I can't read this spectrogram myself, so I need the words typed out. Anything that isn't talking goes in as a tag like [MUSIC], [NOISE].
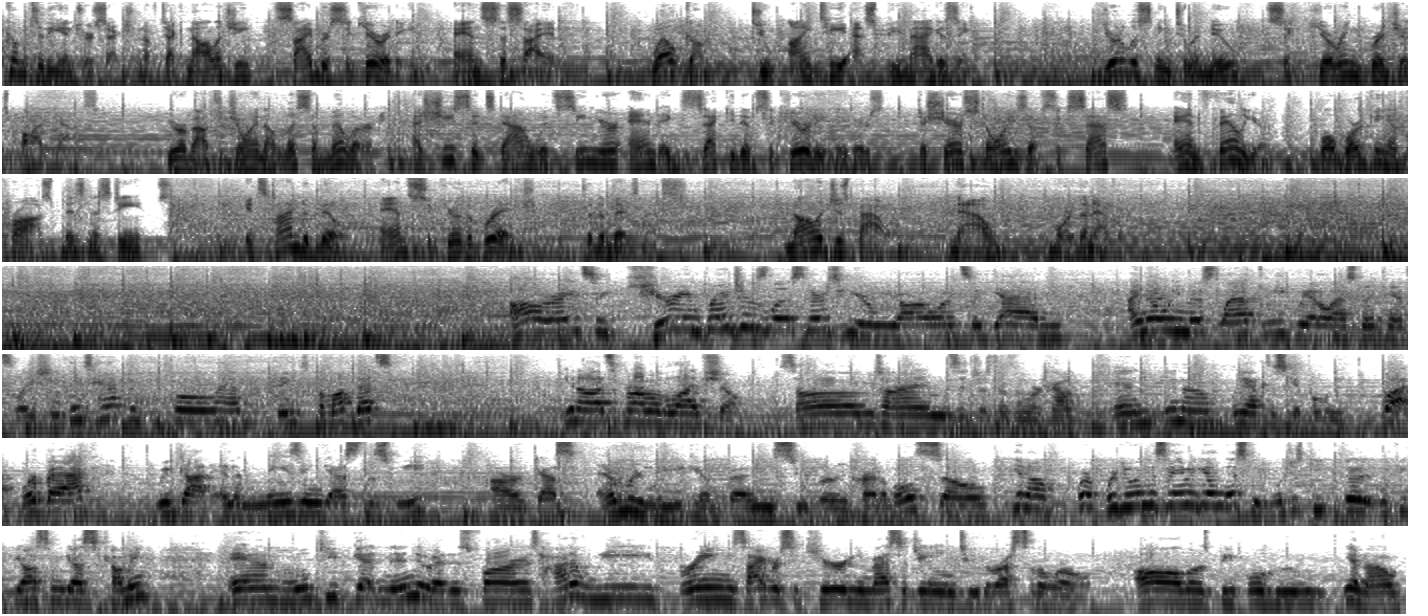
Welcome to the intersection of technology, cybersecurity, and society. Welcome to ITSP Magazine. You're listening to a new Securing Bridges podcast. You're about to join Alyssa Miller as she sits down with senior and executive security leaders to share stories of success and failure while working across business teams. It's time to build and secure the bridge to the business. Knowledge is power, now more than ever. All right, Securing Bridges listeners, here we are once again. I know we missed last week. We had a last minute cancellation. Things happen. People have things come up. That's, you know, that's a problem of a live show. Sometimes it just doesn't work out, and you know we have to skip a week. But we're back. We've got an amazing guest this week. Our guests every week have been super incredible. So you know we're, we're doing the same again this week. We'll just keep the we'll keep the awesome guests coming, and we'll keep getting into it as far as how do we bring cybersecurity messaging to the rest of the world. All those people who you know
